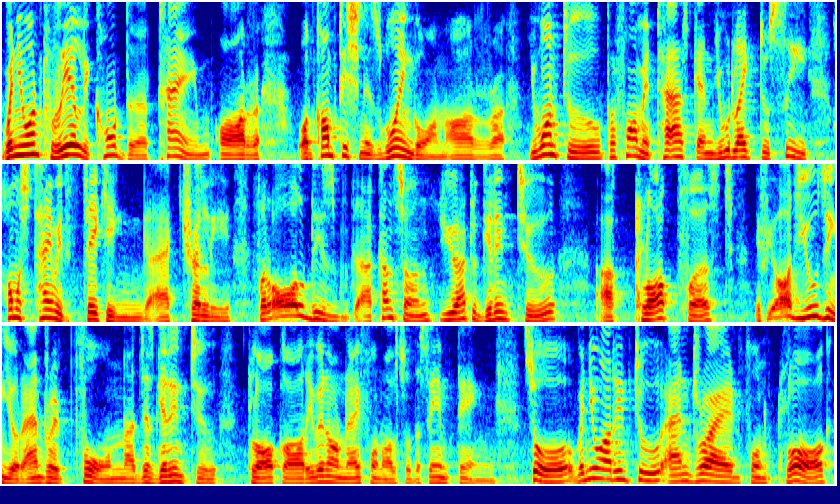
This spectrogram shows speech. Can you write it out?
when you want to really count the time or when competition is going on or uh, you want to perform a task and you would like to see how much time it's taking actually for all these uh, concerns you have to get into a clock first. If you are using your android phone uh, just get into clock or even on iphone also the same thing. So when you are into android phone clock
